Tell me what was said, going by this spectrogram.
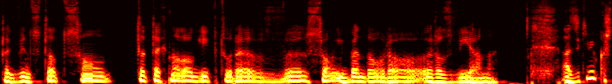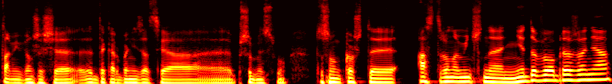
Tak więc to są te technologie, które w, są i będą ro, rozwijane. A z jakimi kosztami wiąże się dekarbonizacja e, przemysłu? To są koszty astronomiczne, nie do wyobrażenia,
